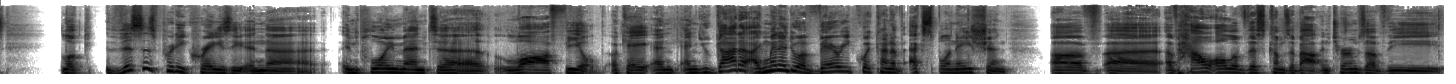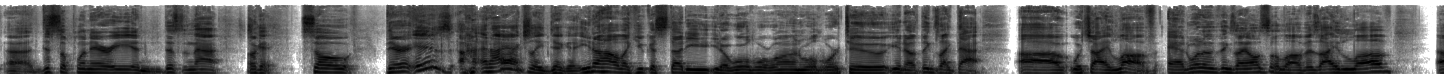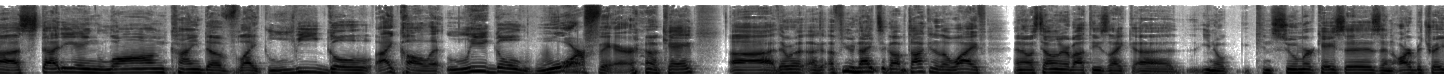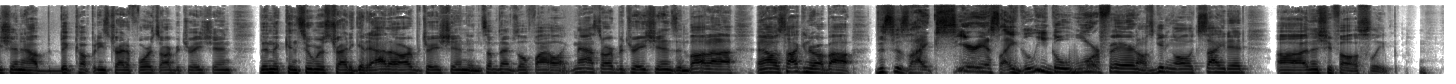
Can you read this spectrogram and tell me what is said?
look, this is pretty crazy in the employment uh, law field. Okay, and and you gotta. I'm to do a very quick kind of explanation of uh, of how all of this comes about in terms of the uh, disciplinary and this and that. Okay, so there is, and I actually dig it. You know how like you could study, you know, World War One, World War Two, you know, things like that, uh, which I love. And one of the things I also love is I love uh, studying long kind of like legal, I call it legal warfare. Okay. Uh, there were a, a, few nights ago, I'm talking to the wife and I was telling her about these like, uh, you know, consumer cases and arbitration, and how big companies try to force arbitration. Then the consumers try to get out of arbitration. And sometimes they'll file like mass arbitrations and blah, blah, blah. And I was talking to her about this is like serious, like legal warfare. And I was getting all excited. Uh, and then she fell asleep.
